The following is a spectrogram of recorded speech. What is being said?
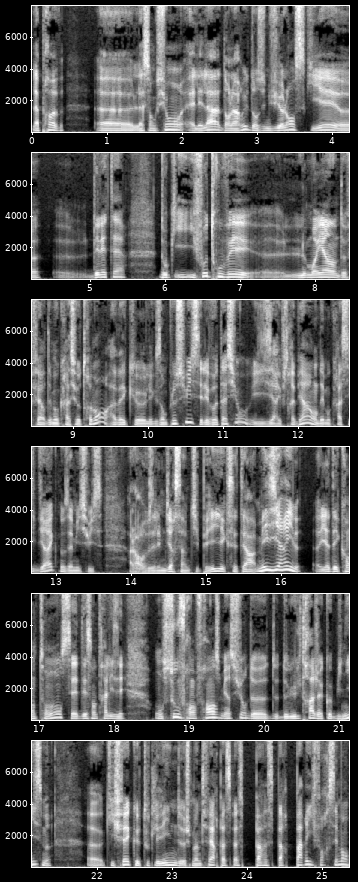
la preuve. Euh, la sanction, elle est là dans la rue, dans une violence qui est euh, euh, délétère. Donc il faut trouver le moyen de faire démocratie autrement, avec l'exemple suisse et les votations. Ils y arrivent très bien en démocratie directe, nos amis suisses. Alors vous allez me dire c'est un petit pays, etc. Mais ils y arrivent. Il y a des cantons, c'est décentralisé. On souffre en France, bien sûr, de, de, de l'ultra-jacobinisme euh, qui fait que toutes les lignes de chemin de fer passent, par Paris forcément,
